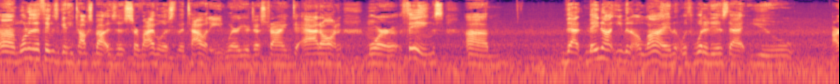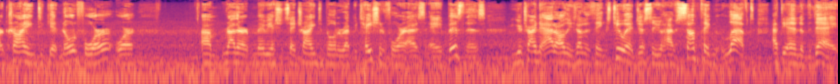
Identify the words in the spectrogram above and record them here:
um, one of the things, again, he talks about is a survivalist mentality where you're just trying to add on more things um, that may not even align with what it is that you are trying to get known for or um, rather, maybe I should say, trying to build a reputation for as a business. You're trying to add all these other things to it just so you have something left at the end of the day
